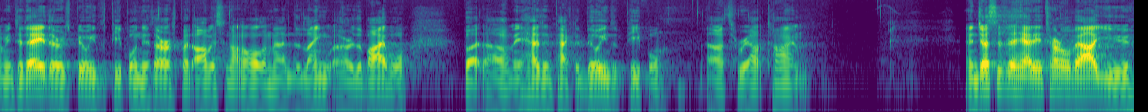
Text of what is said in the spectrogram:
I mean, today there's billions of people on this earth, but obviously not all of them have the language or the Bible. But um, it has impacted billions of people uh, throughout time. And just as it had eternal value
